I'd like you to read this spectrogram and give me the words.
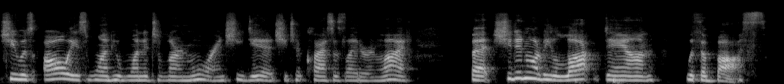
She was always one who wanted to learn more, and she did. She took classes later in life, but she didn't want to be locked down with a boss.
